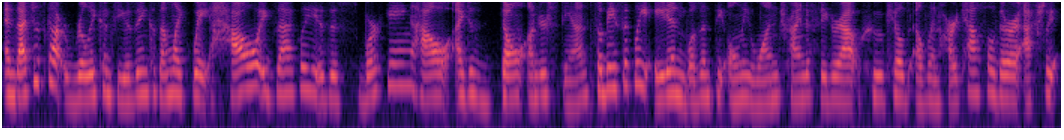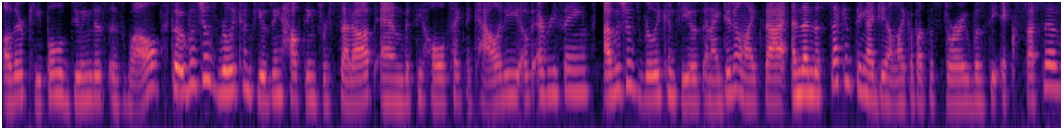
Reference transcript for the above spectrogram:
And that just got really confusing because I'm like, wait, how exactly is this working? How I just don't understand. So basically Aiden wasn't the only one trying to figure figure out who killed Evelyn Hardcastle, there are actually other people doing this as well. So it was just really confusing how things were set up and with the whole technicality of everything. I was just really confused and I didn't like that. And then the second thing I didn't like about the story was the excessive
